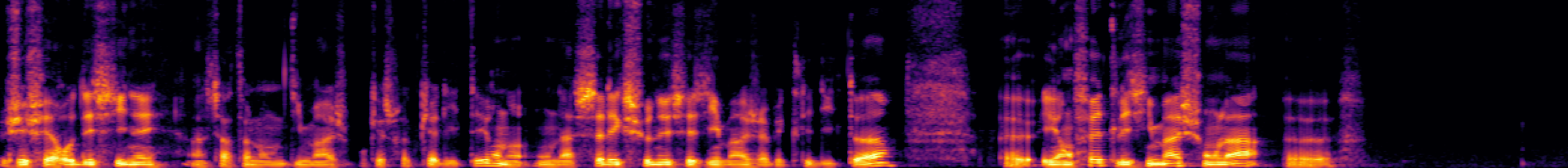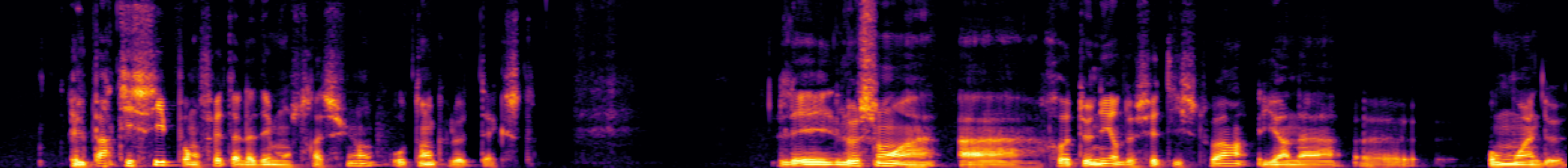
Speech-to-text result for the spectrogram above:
j'ai fait redessiner un certain nombre d'images pour qu'elles soient de qualité. On a, sélectionné ces images avec l'éditeur. et en fait, les images sont là. elles participent en fait à la démonstration autant que le texte. Les leçons à, retenir de cette histoire, il y en a euh, au moins deux.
